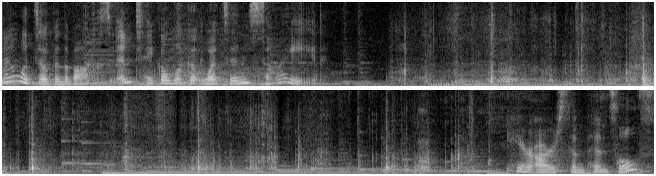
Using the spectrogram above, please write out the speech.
Now let's open the box and take a look at what's inside. Here are some pencils.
